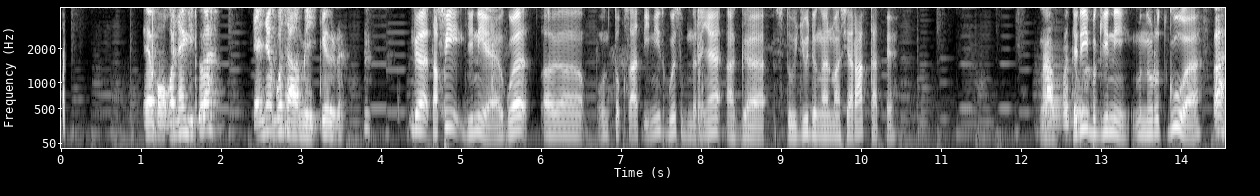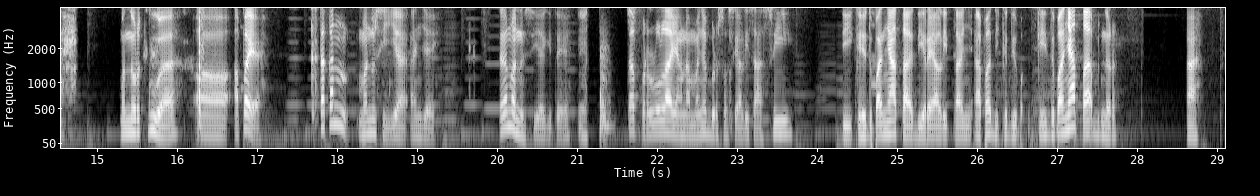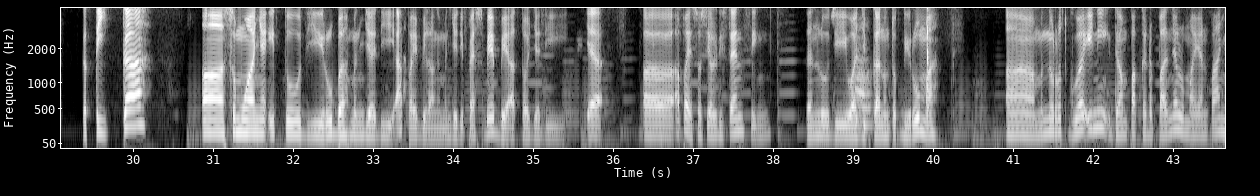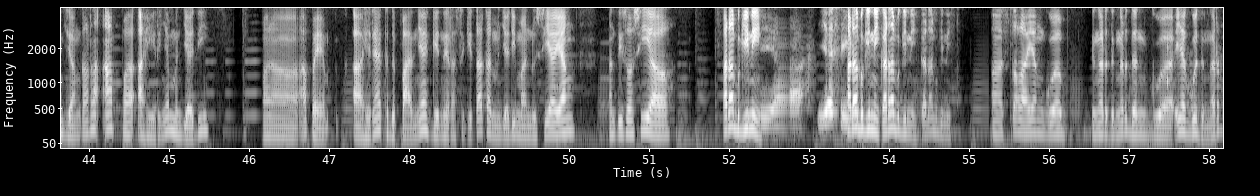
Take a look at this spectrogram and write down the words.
Ya pokoknya gitulah. Kayaknya gue salah mikir udah. Enggak, tapi gini ya, gue eh, untuk saat ini gue sebenarnya agak setuju dengan masyarakat ya. Nah, Kenapa tuh? Jadi begini, menurut gua, Ah. Menurut gua eh, apa ya? Kita kan manusia, anjay. Kita kan manusia gitu ya. Hmm. Kita perlulah yang namanya bersosialisasi di kehidupan nyata, di realitanya apa di kehidupan, kehidupan nyata, bener. Nah, ketika eh, semuanya itu dirubah menjadi apa ya bilangnya, menjadi PSBB atau jadi ya eh, apa ya social distancing dan lu diwajibkan untuk di rumah Eh, menurut gua ini dampak ke depannya lumayan panjang karena apa? Akhirnya menjadi eh, apa ya? Akhirnya ke depannya generasi kita akan menjadi manusia yang antisosial. Karena begini. Iya iya sih. Karena begini karena begini karena begini. Eh, setelah yang gua dengar-dengar dan gua ya gue dengar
